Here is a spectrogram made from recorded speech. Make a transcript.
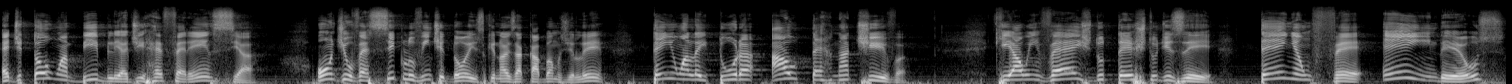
editou uma Bíblia de referência, onde o versículo 22 que nós acabamos de ler tem uma leitura alternativa, que ao invés do texto dizer tenham fé em Deus,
